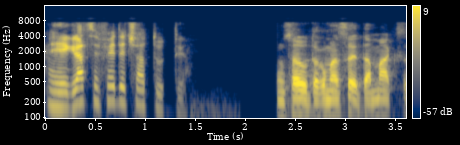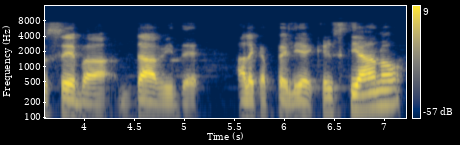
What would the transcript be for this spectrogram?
E grazie Fede, ciao a tutti. Un saluto come al solito a Max, Seba, Davide, Ale Cappelli e Cristiano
